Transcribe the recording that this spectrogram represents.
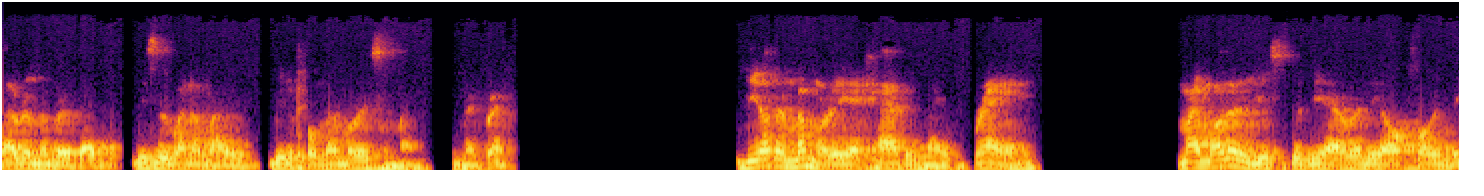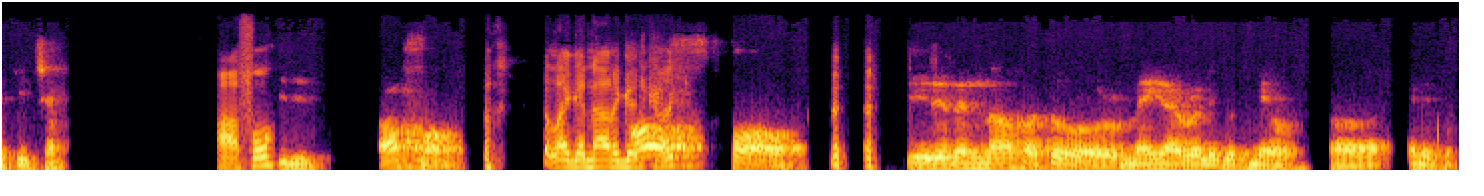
I remember that. This is one of my beautiful memories in my in my brain. The other memory I have in my brain, my mother used to be a really awful in the kitchen. Awful, awful, like a not a good cook. awful. she didn't know how to make a really good meal or anything.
